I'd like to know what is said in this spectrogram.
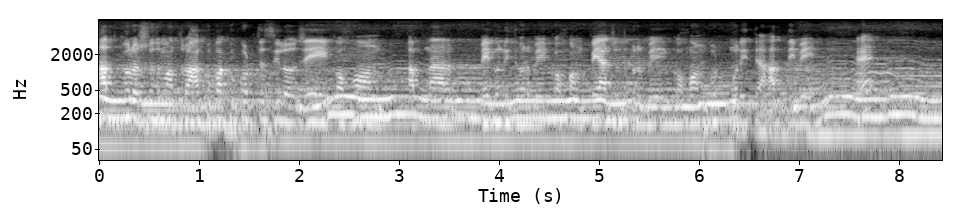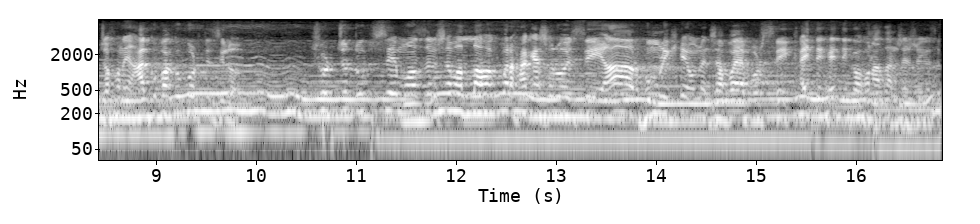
হাতগুলো শুধুমাত্র আঁকুপাকু করতেছিল যে কখন আপনার বেগুনি ধরবে, কখন পেঁয়াজ ধরবে, কখন বুটমুড়িতে হাত দিবে হ্যাঁ যখন এই আঁকুপাকু করতেছিল, সূর্য ডুবছে মজেন সাহেব আল্লাহ আকবার হাঁকা শুরু হয়েছে আর হুমড়ি খেয়ে অনেক ঝাপায়া পড়ছে, খাইতে খাইতে কখন আদান শেষ হয়ে গেছে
